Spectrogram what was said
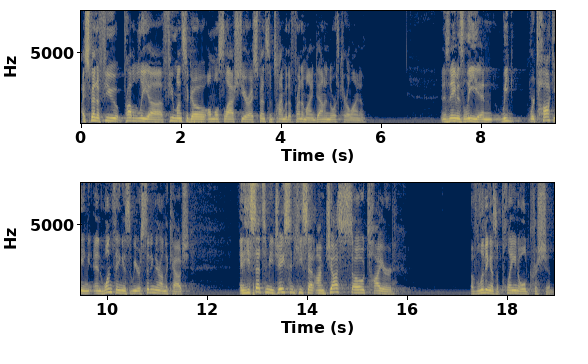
I spent a few, probably a few months ago, almost last year, I spent some time with a friend of mine down in North Carolina. And his name is Lee, and we were talking, and one thing is we were sitting there on the couch, and he said to me, Jason, he said, I'm just so tired of living as a plain old Christian.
